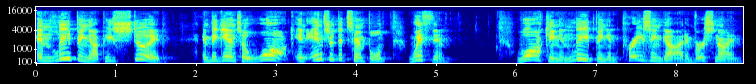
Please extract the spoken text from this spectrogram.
and leaping up, he stood and began to walk and entered the temple with them, walking and leaping and praising God. In verse 9,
